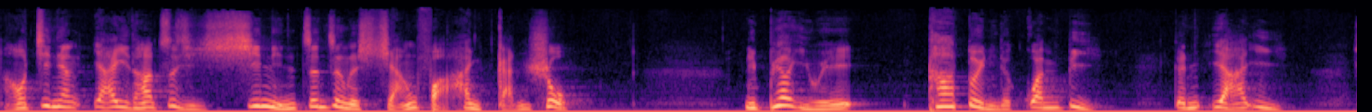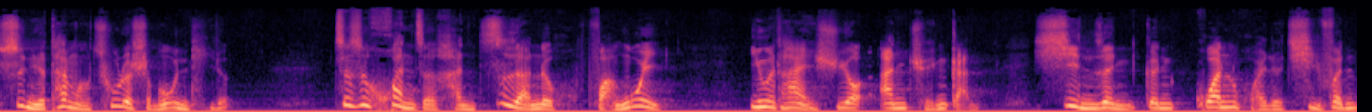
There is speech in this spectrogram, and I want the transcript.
然后尽量压抑他自己心灵真正的想法和感受。你不要以为他对你的关闭跟压抑是你的探访出了什么问题了，这是患者很自然的防卫，因为他也需要安全感、信任跟关怀的气氛。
